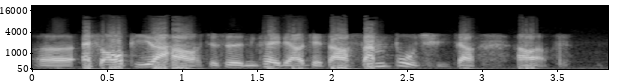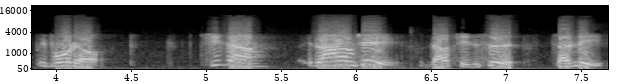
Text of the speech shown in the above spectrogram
呃 SOP 啦，哈，就是你可以了解到三部曲这样啊，一波流。机长拉上去，然后警示整理，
